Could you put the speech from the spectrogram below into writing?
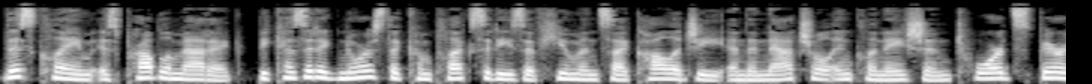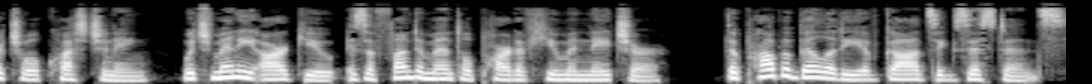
This claim is problematic because it ignores the complexities of human psychology and the natural inclination towards spiritual questioning, which many argue is a fundamental part of human nature. The probability of God's existence.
